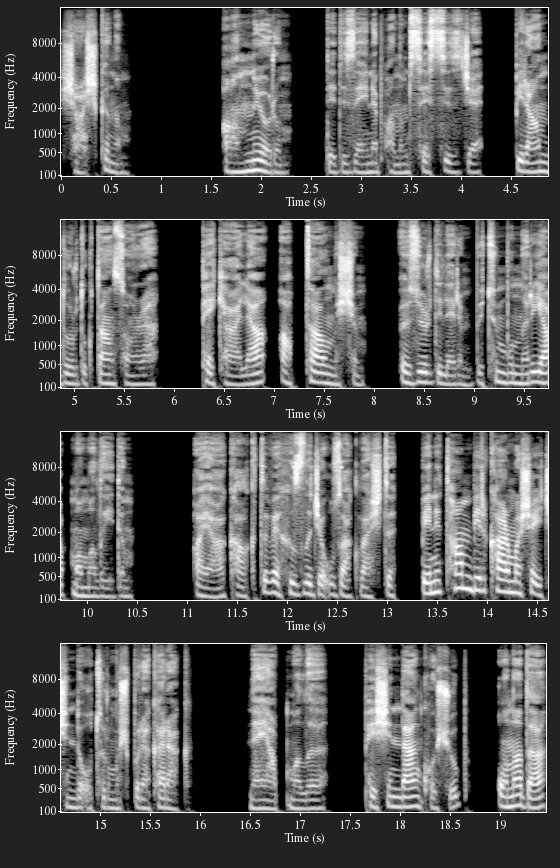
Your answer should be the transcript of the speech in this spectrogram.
şaşkınım. Anlıyorum, dedi Zeynep Hanım sessizce, bir an durduktan sonra. Pekala, aptalmışım. Özür dilerim, bütün bunları yapmamalıydım. Ayağa kalktı ve hızlıca uzaklaştı, beni tam bir karmaşa içinde oturmuş bırakarak. Ne yapmalı? Peşinden koşup, ona da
